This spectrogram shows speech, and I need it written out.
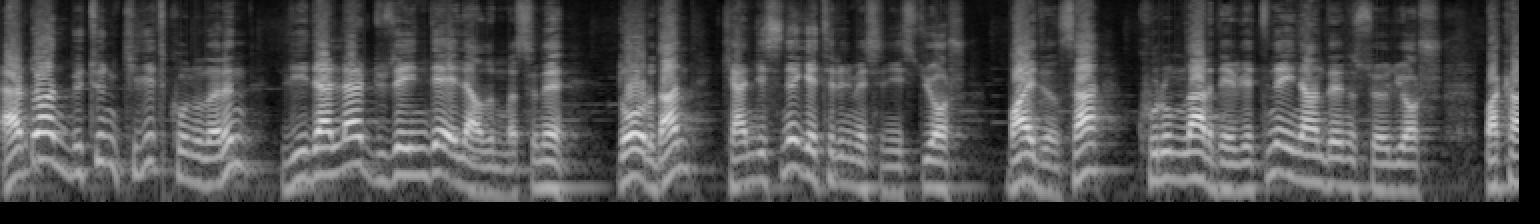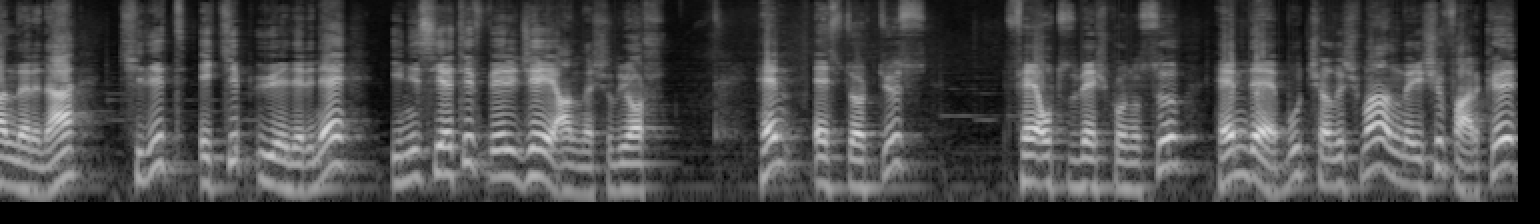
Erdoğan bütün kilit konuların liderler düzeyinde ele alınmasını, doğrudan kendisine getirilmesini istiyor. Biden ise kurumlar devletine inandığını söylüyor. Bakanlarına, kilit ekip üyelerine inisiyatif vereceği anlaşılıyor. Hem S-400 F-35 konusu hem de bu çalışma anlayışı farkı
